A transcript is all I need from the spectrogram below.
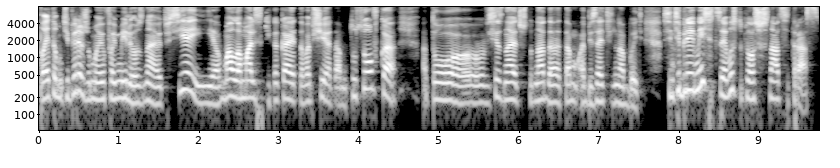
Поэтому теперь уже мою фамилию знают все, и маломальски какая-то вообще там тусовка, а то все знают, что надо там обязательно быть. В сентябре месяце я выступила 16 раз.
